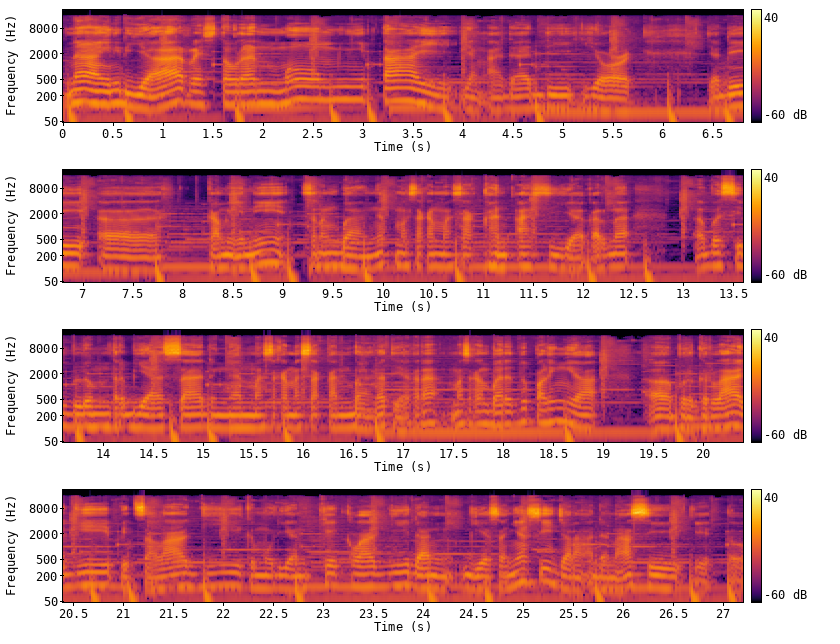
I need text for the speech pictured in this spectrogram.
Nah ini dia restoran Momitai yang ada di York. Jadi uh, kami ini senang banget masakan-masakan Asia Karena apa sih belum terbiasa dengan masakan-masakan barat ya. Karena masakan barat itu paling ya uh, burger lagi, pizza lagi, kemudian cake lagi Dan biasanya sih jarang ada nasi gitu.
